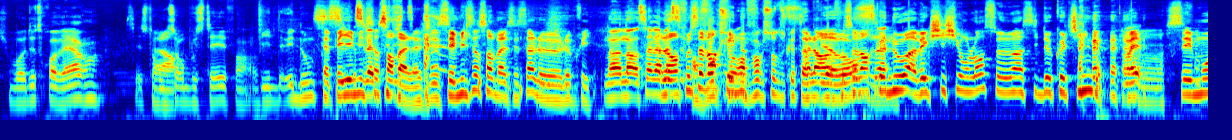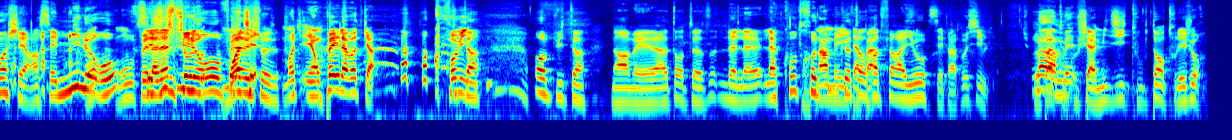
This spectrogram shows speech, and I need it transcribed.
Tu bois 2-3 verres, c'est rebooster. enfin. Et donc t'as payé c'est la 1500 petite- balles. C'est 1500 balles, c'est ça le, le prix. Non, non, ça là Alors faut En savoir que fonction, en fonction de ce que t'as alors, pris faut savoir que nous avec Chichi on lance euh, un site de coaching. Ouais. C'est moins cher, hein, c'est 1000 euros. On vous fait la même juste 1000 chose. euros, on fait la moitié- même chose. moitié- et on paye la vodka. Promis. Oh putain. Non mais attends, la, la, la que t'es en train de faire à Yo. C'est pas possible. Tu peux pas te coucher à midi tout le temps, tous les jours.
